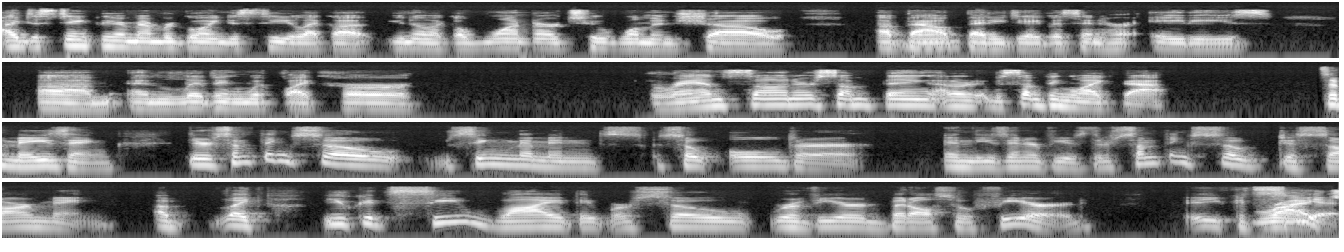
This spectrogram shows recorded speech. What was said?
I distinctly remember going to see like a, you know, like a one or two woman show about Bette Davis in her 80s um, and living with like her grandson or something. I don't know. It was something like that. It's amazing. There's something so seeing them in so older in these interviews. There's something so disarming. Uh, like you could see why they were so revered, but also feared. You could see it.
